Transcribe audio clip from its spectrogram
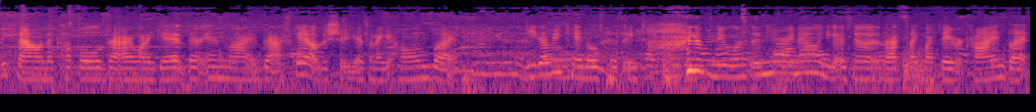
already found a couple that I want to get. They're in my basket. I'll just show you guys when I get home. But DW Candles has a ton of new ones in here right now and you guys know that that's like my favorite kind. But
